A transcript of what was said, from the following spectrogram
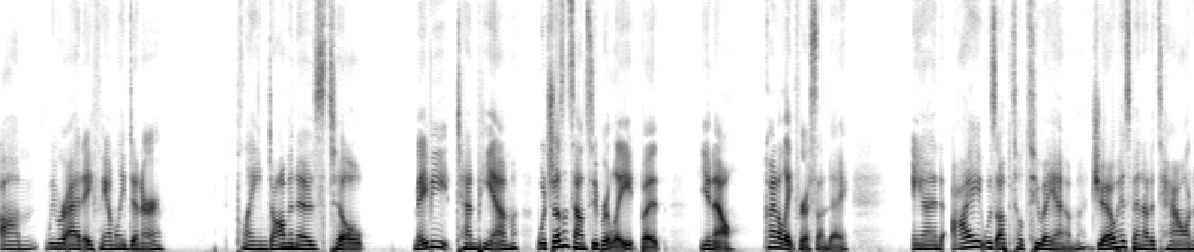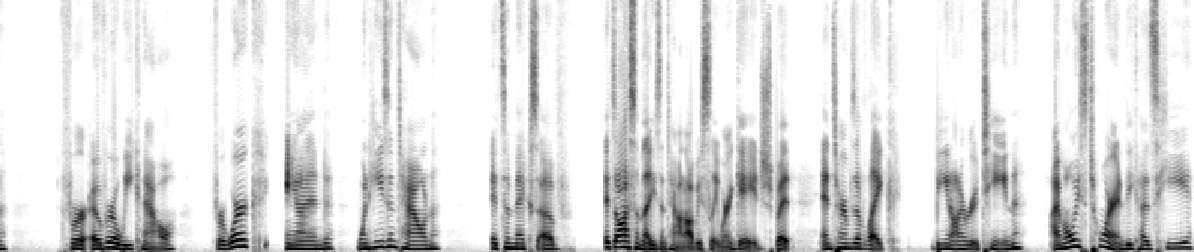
um, we were at a family dinner playing dominoes till maybe 10 p.m., which doesn't sound super late, but you know, kind of late for a Sunday. And I was up till 2 a.m. Joe has been out of town for over a week now for work. And when he's in town, it's a mix of, it's awesome that he's in town. Obviously, we're engaged. But in terms of like being on a routine, I'm always torn because he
